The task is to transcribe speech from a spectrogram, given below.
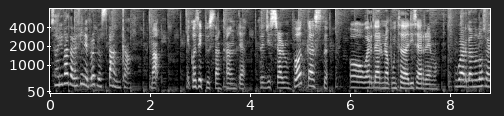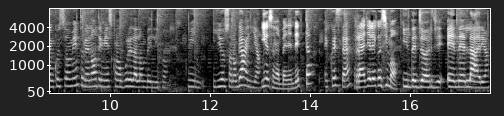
Sono arrivata alla fine proprio stanca. Ma e cosa è più stancante? Registrare un podcast o guardare una puntata di Sanremo? Guarda, non lo so, in questo momento le note mi escono pure dall'ombelico. Quindi, io sono Gaia. Io sono Benedetta. E questa è Radio Le Cosimo. Il De Giorgi è nell'aria.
